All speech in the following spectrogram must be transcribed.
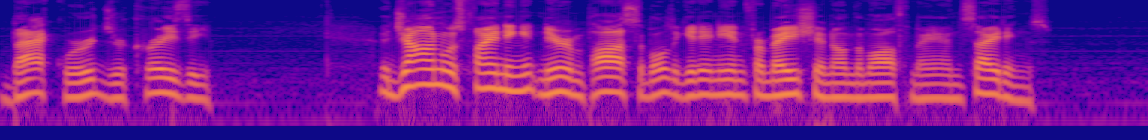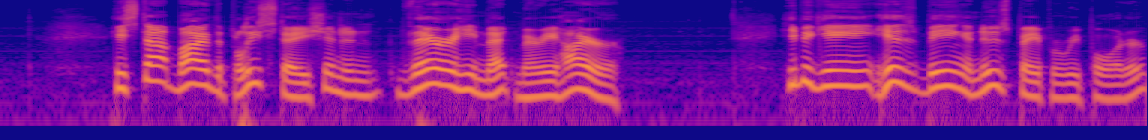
backwards or crazy. Uh, John was finding it near impossible to get any information on the Mothman sightings. He stopped by the police station and there he met Mary Hyre. He began his being a newspaper reporter.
